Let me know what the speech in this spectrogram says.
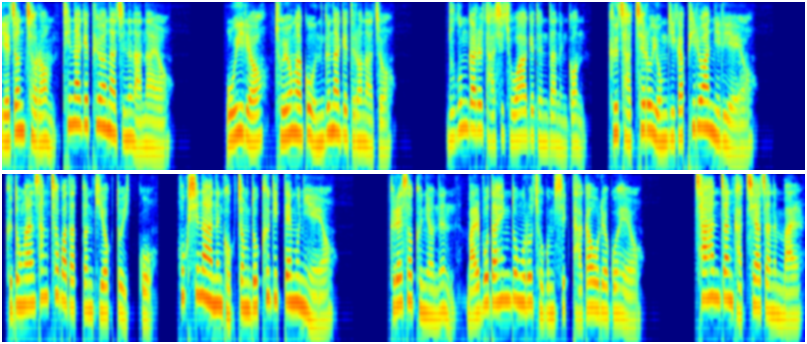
예전처럼 티나게 표현하지는 않아요. 오히려 조용하고 은근하게 드러나죠. 누군가를 다시 좋아하게 된다는 건 그 자체로 용기가 필요한 일이에요. 그동안 상처받았던 기억도 있고 혹시나 하는 걱정도 크기 때문이에요. 그래서 그녀는 말보다 행동으로 조금씩 다가오려고 해요. 차 한 잔 같이 하자는 말,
